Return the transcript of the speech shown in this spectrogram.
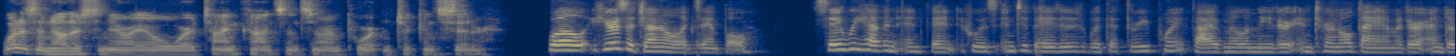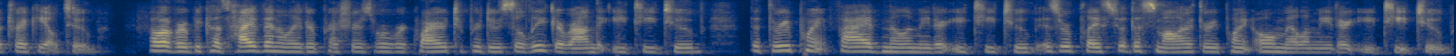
What is another scenario where time constants are important to consider? Well, here's a general example. Say we have an infant who is intubated with a 3.5 millimeter internal diameter endotracheal tube. However, because high ventilator pressures were required to produce a leak around the ET tube, the 3.5 millimeter ET tube is replaced with a smaller 3.0 millimeter ET tube.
